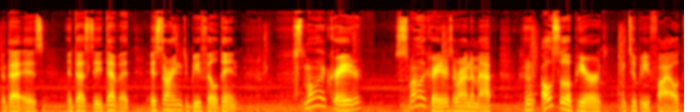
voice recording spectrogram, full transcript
that is Dusty Desert is starting to be filled in. Smaller crater, smaller craters around the map also appear to be filed,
